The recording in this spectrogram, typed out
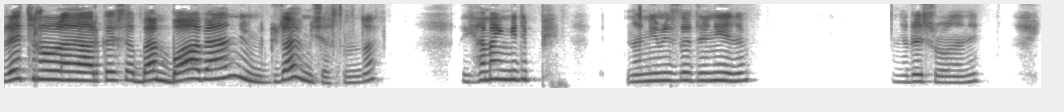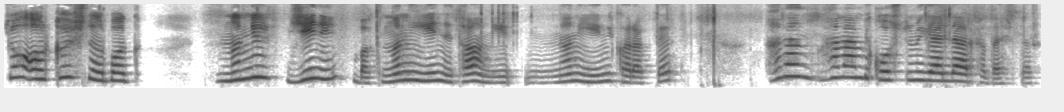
Retro Nani arkadaşlar ben bayağı beğendim. Güzelmiş aslında. Hemen gidip Nani'mizle deneyelim. Retro Nani. Ya arkadaşlar bak Nani yeni bak Nani yeni tamam ye- Nani yeni karakter. Hemen hemen bir kostümü geldi arkadaşlar.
